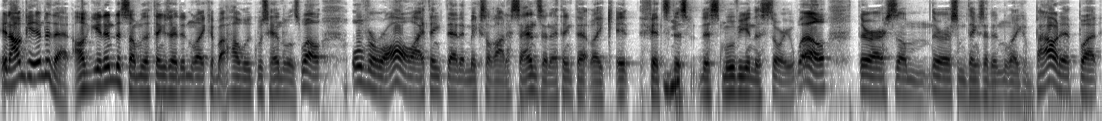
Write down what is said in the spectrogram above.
And I'll get into that. I'll get into some of the things I didn't like about how Luke was handled as well. Overall, I think that it makes a lot of sense, and I think that like it fits this mm-hmm. this movie and this story well. There are some there are some things I didn't like about it, but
